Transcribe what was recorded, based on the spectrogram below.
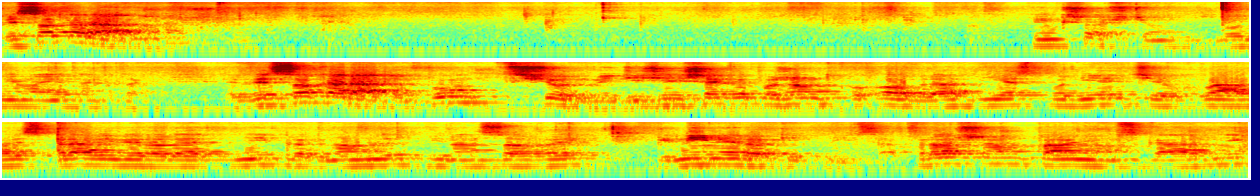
Wysoka Rado. Większością, bo nie ma jednak tak. Wysoka Rado, punkt siódmy dzisiejszego porządku obrad jest podjęcie uchwały w sprawie wieloletniej prognozy finansowej gminy Rokitnica. Proszę Panią Skarbnik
